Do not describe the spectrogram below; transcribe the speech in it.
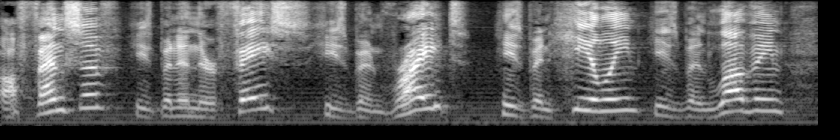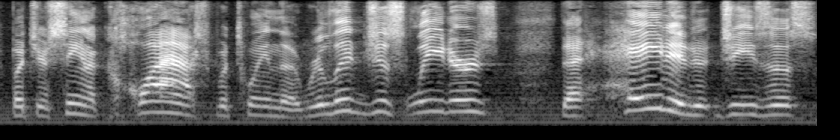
offensive. He's been in their face. He's been right. He's been healing, he's been loving, but you're seeing a clash between the religious leaders that hated Jesus,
